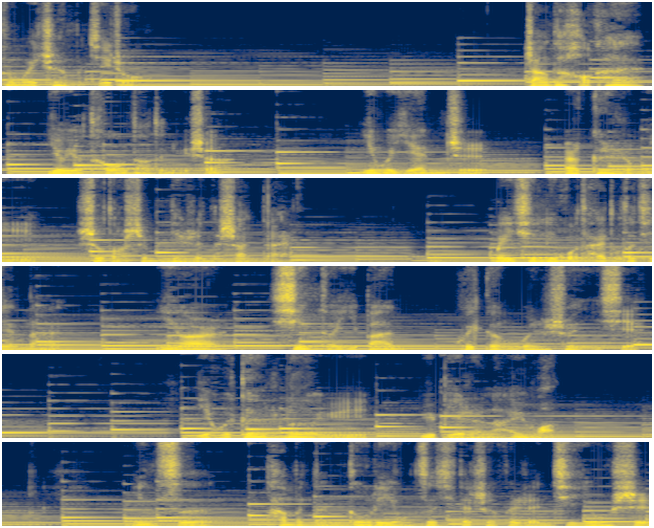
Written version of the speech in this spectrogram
分为这么几种：长得好看又有头脑的女生，因为颜值而更容易受到身边人的善待；没经历过太多的艰难，因而性格一般会更温顺一些，也会更乐于与别人来往。因此，他们能够利用自己的这份人际优势，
